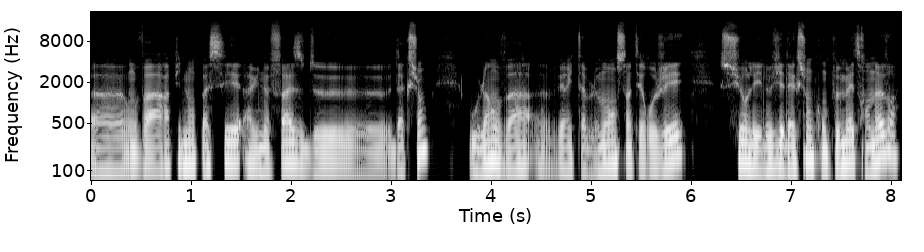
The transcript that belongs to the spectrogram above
on va rapidement passer à une phase d'action où là, on va véritablement s'interroger sur les leviers d'action qu'on peut mettre en œuvre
